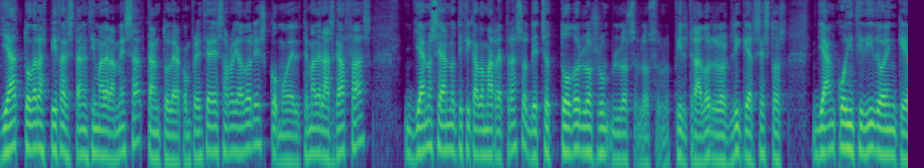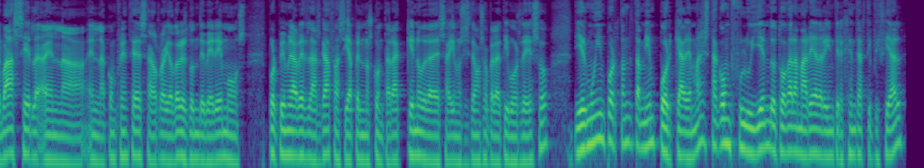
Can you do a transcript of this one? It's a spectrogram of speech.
ya todas las piezas están encima de la mesa, tanto de la conferencia de desarrolladores como del tema de las gafas. Ya no se han notificado más retrasos. De hecho, todos los, los, filtradores, los leakers estos, ya han coincidido en que va a ser en la, en la conferencia de desarrolladores donde veremos por primera vez las gafas y Apple nos contará qué novedades hay en los sistemas operativos de eso. Y es muy importante también porque además está confluyendo toda la marea de la inteligencia artificial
